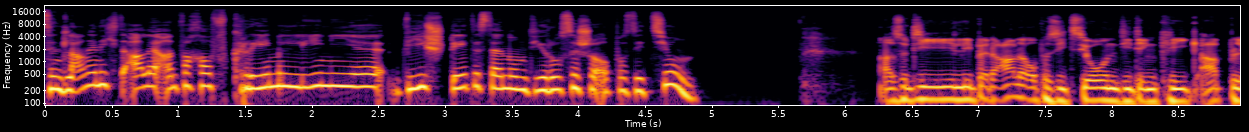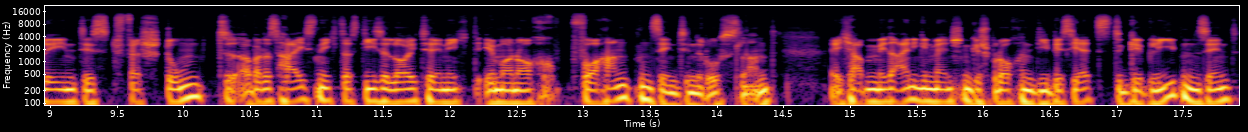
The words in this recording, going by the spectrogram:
sind lange nicht alle einfach auf Kreml-Linie. Wie steht es denn um die russische Opposition? Also die liberale Opposition, die den Krieg ablehnt, ist verstummt, aber das heißt nicht, dass diese Leute nicht immer noch vorhanden sind in Russland. Ich habe mit einigen Menschen gesprochen, die bis jetzt geblieben sind.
